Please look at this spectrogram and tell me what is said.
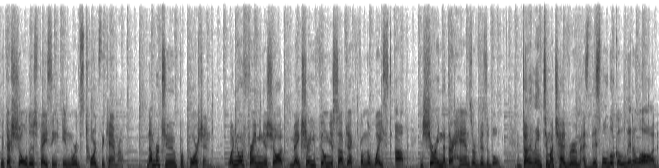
with their shoulders facing inwards towards the camera. Number two, proportion. When you're framing your shot, make sure you film your subject from the waist up, ensuring that their hands are visible. And don't leave too much headroom as this will look a little odd,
